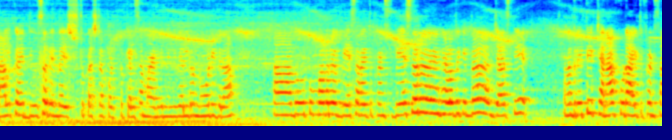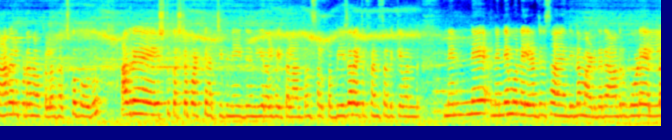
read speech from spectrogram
ನಾಲ್ಕೈದು ದಿವಸದಿಂದ ಎಷ್ಟು ಕಷ್ಟಪಟ್ಟು ಕೆಲಸ ಮಾಡಿದ್ದೀನಿ ನೀವೆಲ್ಲರೂ ನೋಡಿದ್ರ? ಅದು ತುಂಬ ಅಂದರೆ ಬೇಸರ ಆಯಿತು ಫ್ರೆಂಡ್ಸ್ ಬೇಸರ ಹೇಳೋದಕ್ಕಿಂತ ಜಾಸ್ತಿ ಒಂದು ರೀತಿ ಚೆನ್ನಾಗಿ ಕೂಡ ಆಯಿತು ಫ್ರೆಂಡ್ಸ್ ಆಮೇಲೆ ಕೂಡ ನಾವು ಕಲರ್ ಹಚ್ಕೋಬೋದು ಆದರೆ ಎಷ್ಟು ಕಷ್ಟಪಟ್ಟು ಹಚ್ಚಿದ್ದೀನಿ ಇದು ನೀರಲ್ಲಿ ಹೋಯ್ತಲ್ಲ ಅಂತ ಒಂದು ಸ್ವಲ್ಪ ಬೇಜಾರಾಯಿತು ಫ್ರೆಂಡ್ಸ್ ಅದಕ್ಕೆ ಒಂದು ನಿನ್ನೆ ನಿನ್ನೆ ಮೊನ್ನೆ ಎರಡು ದಿವಸ ದಿನ ಮಾಡಿದ್ದಾರೆ. ಆದರೂ ಗೋಡೆ ಎಲ್ಲ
